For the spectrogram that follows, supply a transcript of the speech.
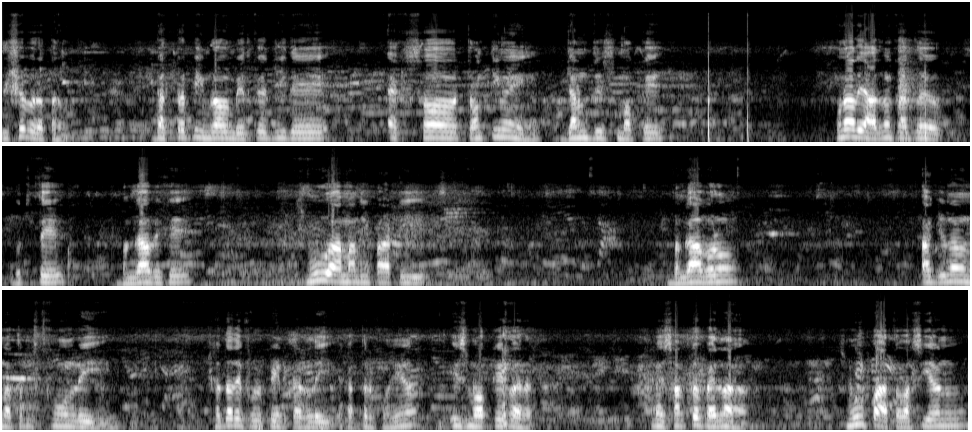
ਵਿਸ਼ਵ ਰਤਨ। ਡਾਕਟਰ ਭੀਮਰਾਓ ਅੰਬੇਦਕਰ ਜੀ ਦੇ 134ਵੇਂ ਜਨਮ ਦਿਵਸ ਮੌਕੇ ਉਹਨਾਂ ਦੇ ਆਦਮਕ ਕੱਦ ਬੁੱਤ ਤੇ ਬੰਗਾ ਵਿਖੇ। ਸਮੂਹ ਆਮ ਆਦਮੀ ਪਾਰਟੀ ਬੰਗਾ ਵੱਲੋਂ ਅੱਜ ਉਹਨਾਂ ਨੂੰ ਨਤਮਸਤਕ ਹੋਣ ਲਈ ਸ਼ਰਧਾ ਦੇ ਫੁੱਲ ਭੇਂਟ ਕਰਨ ਲਈ ਇਕੱਤਰ ਹੋਏ ਹਾਂ। ਇਸ ਮੌਕੇ ਪਰ ਮੈਂ ਸਭ ਤੋਂ ਪਹਿਲਾਂ ਸਮੂਹ ਭਾਰਤ ਵਾਸੀਆਂ ਨੂੰ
